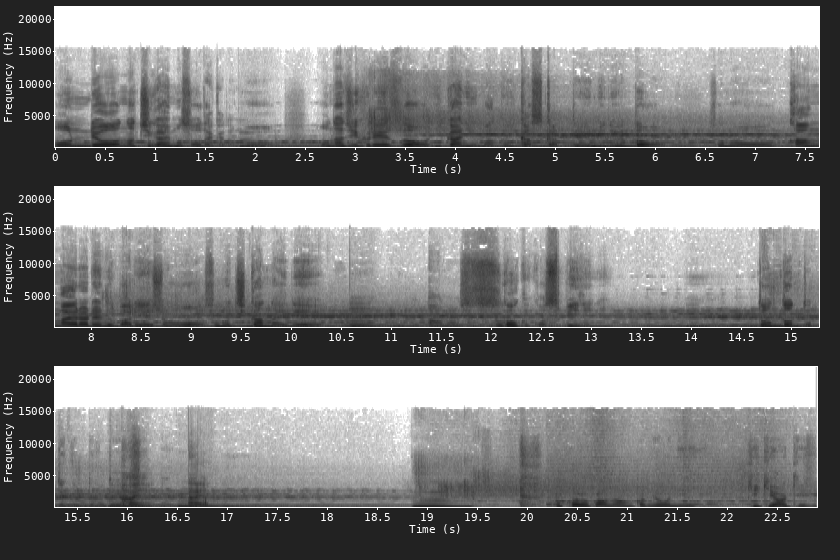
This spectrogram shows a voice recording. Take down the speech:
音量の違いもそうだけども、同じフレーズをいかにうまく活かすかっていう意味で言うと、その考えられるバリエーションをその時間内でうん。あのすごくこうスピーディーに、うん、どんどん取っていくってことをやってたよね。はい。うん。うん。だからかなんか妙に聞き飽きず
